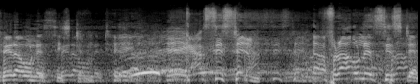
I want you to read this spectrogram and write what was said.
ফেরাউনের সিস্টেম কার সিস্টেম ফেরাউনের সিস্টেম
